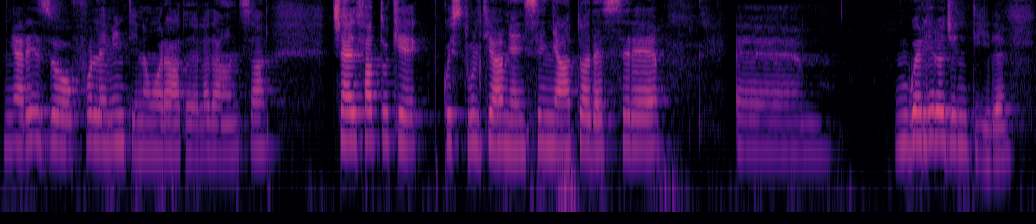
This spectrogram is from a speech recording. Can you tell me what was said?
mi ha reso follemente innamorata della danza c'è il fatto che quest'ultima mi ha insegnato ad essere eh, un guerriero gentile,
